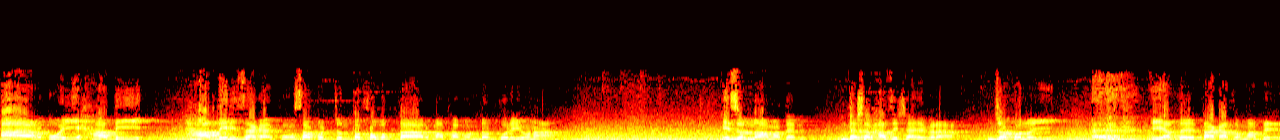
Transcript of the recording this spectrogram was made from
আর ওই হাদি, হাদির জায়গায় পৌঁছা পর্যন্ত খবরদার মাথা মুন্ডন করিও না। এই জন্য আমাদের দেশের হাজি সাহেবরা যখন ওই ইয়াতে টাকা জমা দেয়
